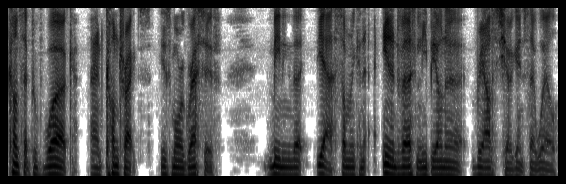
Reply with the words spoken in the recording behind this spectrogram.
concept of work and contracts is more aggressive, meaning that yeah, someone can inadvertently be on a reality show against their will,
